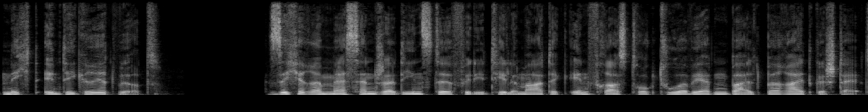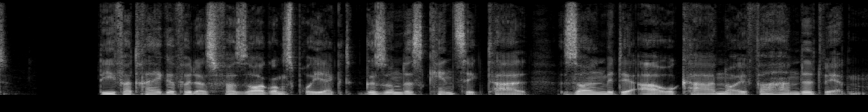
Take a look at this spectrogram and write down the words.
nicht integriert wird. Sichere Messenger-Dienste für die Telematik-Infrastruktur werden bald bereitgestellt. Die Verträge für das Versorgungsprojekt Gesundes Kinzigtal sollen mit der AOK neu verhandelt werden.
